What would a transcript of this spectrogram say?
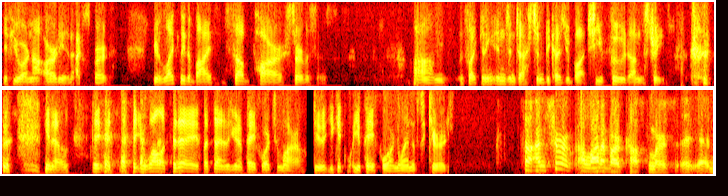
if you are not already an expert, you're likely to buy subpar services. Um, it's like getting indigestion because you bought cheap food on the street. you know, it, it, your wallet today, but then you're going to pay for it tomorrow. You, you get what you pay for in the land of security. So I'm sure a lot of our customers, uh,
